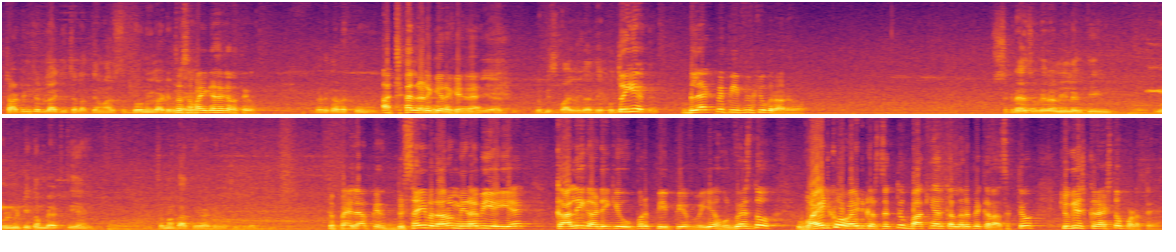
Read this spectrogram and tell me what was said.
स्टार्टिंग से ब्लैक ही चलाते हैं हमारे से दोनों गाड़ी तो सफ़ाई कैसे करते हो? है। लड़का रखे हैं। अच्छा लड़के रखे हुए हैं। जब भी सफ़ाई हो जाती है तो ये हैं। ब्लैक पे पीपी क्यों करा रहे हो स्क्रैच वगैरह नहीं लगती। धूल मिट्टी कम बैठती है चमक आती है गाड़ी में चीज़ लगती है। तो पहले आपके सही बता रहा हूँ मेरा भी यही है काली गाड़ी के ऊपर पीपीएफ भैया हुन वैसे तो व्हाइट को अवॉइड कर सकते हो बाकी हर कलर पे करा सकते हो क्योंकि स्क्रैच तो पड़ते हैं।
